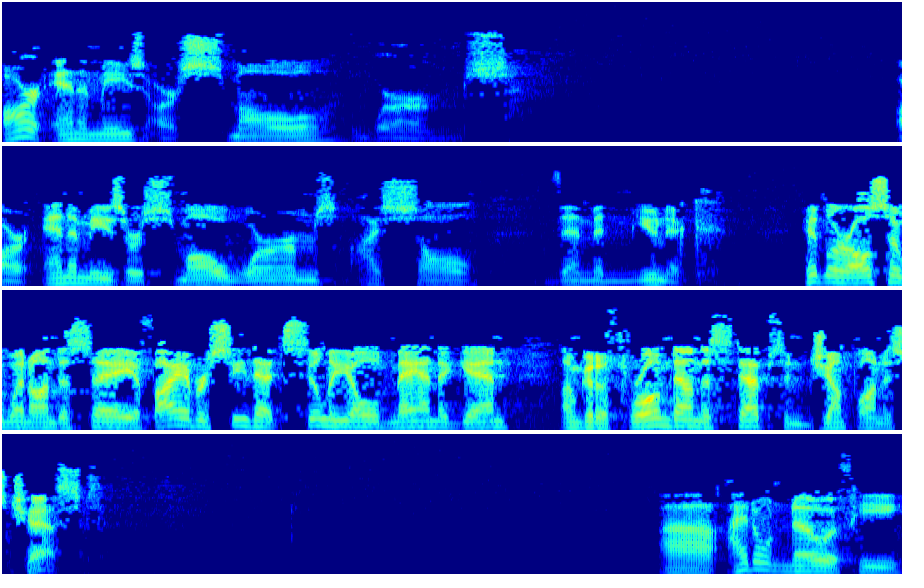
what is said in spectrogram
Our enemies are small worms. Our enemies are small worms. I saw them in Munich. Hitler also went on to say, If I ever see that silly old man again, I'm going to throw him down the steps and jump on his chest. Uh, I don't know if he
